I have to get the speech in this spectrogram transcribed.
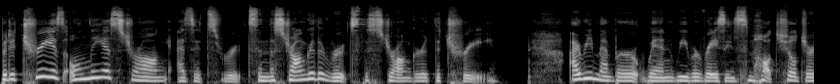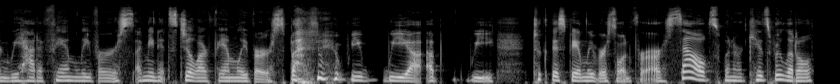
but a tree is only as strong as its roots, and the stronger the roots, the stronger the tree. I remember when we were raising small children, we had a family verse. I mean, it's still our family verse, but we we uh, we took this family verse on for ourselves when our kids were little.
